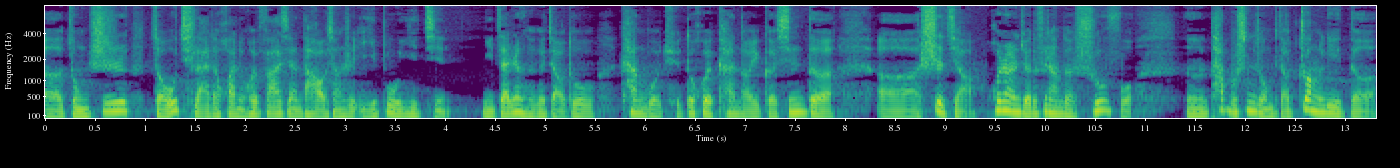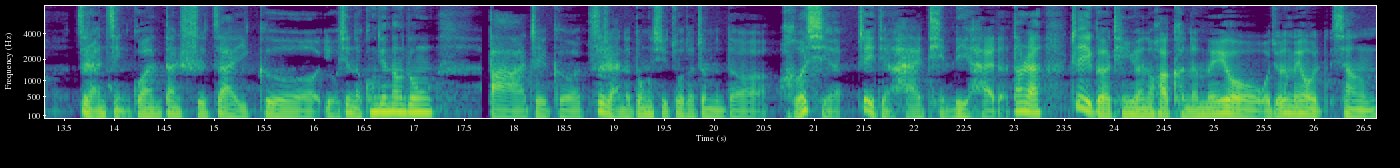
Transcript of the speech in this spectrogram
呃，总之走起来的话，你会发现它好像是一步一景，你在任何一个角度看过去，都会看到一个新的呃视角，会让人觉得非常的舒服。嗯，它不是那种比较壮丽的自然景观，但是在一个有限的空间当中。把这个自然的东西做的这么的和谐，这一点还挺厉害的。当然，这个庭园的话，可能没有，我觉得没有像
